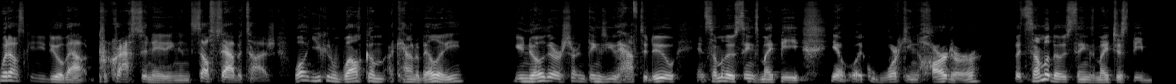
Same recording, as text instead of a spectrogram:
what else can you do about procrastinating and self sabotage? Well, you can welcome accountability. You know there are certain things you have to do, and some of those things might be, you know, like working harder, but some of those things might just be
